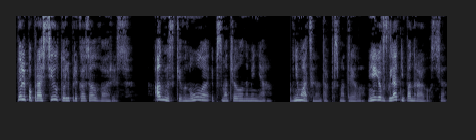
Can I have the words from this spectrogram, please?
То ли попросил, то ли приказал Варис. Агнес кивнула и посмотрела на меня. Внимательно так посмотрела. Мне ее взгляд не понравился.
